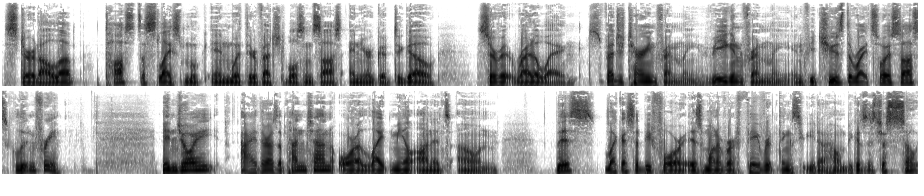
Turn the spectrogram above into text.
Stir it all up, toss the sliced muk in with your vegetables and sauce, and you're good to go. Serve it right away. It's vegetarian friendly, vegan friendly, and if you choose the right soy sauce, gluten free. Enjoy either as a panchan or a light meal on its own. This, like I said before, is one of our favorite things to eat at home because it's just so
